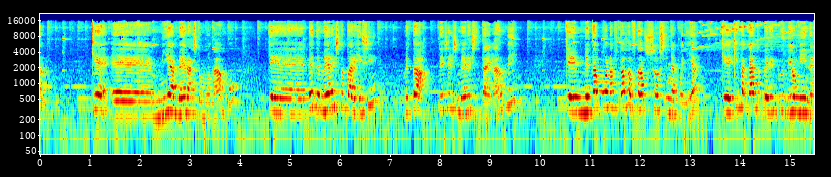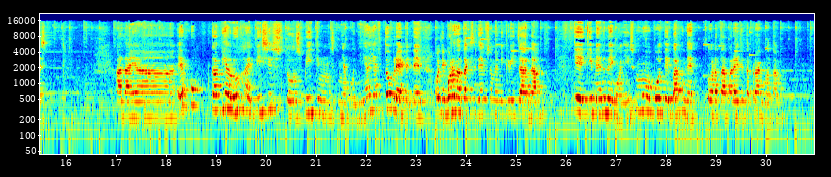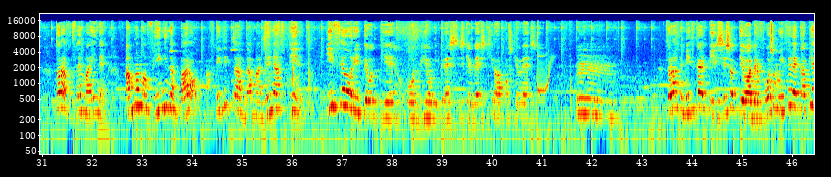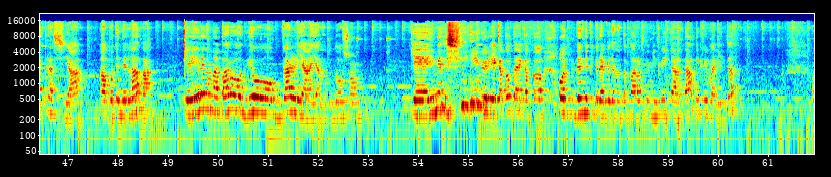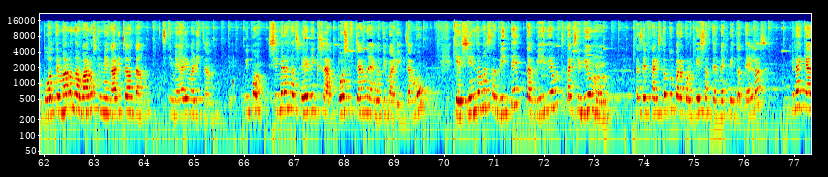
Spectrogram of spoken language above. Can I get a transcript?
και ε, μία μέρα στο Μονάχο και πέντε μέρες στο Παρίσι, μετά τέσσερις μέρες στη Ταϊλάνδη και μετά από όλα αυτά θα φτάσω στην Ιαπωνία και εκεί θα κάτσω περίπου δύο μήνες. Αλλά ε, έχω κάποια ρούχα επίσης στο σπίτι μου στην Ιαπωνία, γι' αυτό βλέπετε ότι μπορώ να ταξιδέψω με μικρή τσάντα και εκεί μένουν οι γονείς μου, οπότε υπάρχουν όλα τα απαραίτητα πράγματα. Τώρα το θέμα είναι, άμα μου αφήνει να πάρω αυτή τη τσάντα μαζί με αυτήν ή θεωρείτε ότι έχω δύο μικρές συσκευές, χειροαποσκευές. Mm. Τώρα θυμήθηκα επίσης ότι ο αδερφός μου ήθελε κάποια κρασιά από την Ελλάδα και έλεγα να πάρω δύο μπουκάλια για να του δώσω. Και είμαι σίγουρη 100% ότι δεν επιτρέπεται να το πάρω στη μικρή τσάντα, μικρή βαλίτσα. Οπότε μάλλον να βάλω στη μεγάλη τσάντα, στη μεγάλη βαλίτσα. Λοιπόν, σήμερα θα σας έδειξα πώς φτιάχνω εγώ τη βαλίτσα μου και σύντομα θα δείτε τα βίντεο του ταξιδιού μου. Σας ευχαριστώ που παρακολουθήσατε μέχρι το τέλος. Φιλάκια!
